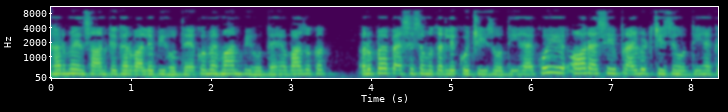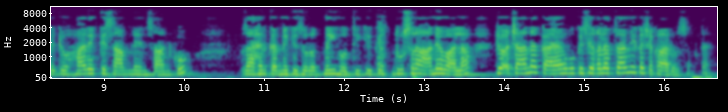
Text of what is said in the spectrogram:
گھر میں انسان کے گھر والے بھی ہوتے ہیں، کوئی مہمان بھی ہوتے ہیں، بعض اوقات روپے پیسے سے متعلق کوئی چیز ہوتی ہے، کوئی اور ایسی پرائیویٹ چیزیں ہوتی ہیں کہ جو ہر ایک کے سامنے انسان کو ظاہر کرنے کی ضرورت نہیں ہوتی، کیونکہ دوسرا آنے والا جو اچانک آیا وہ کسی غلط فہمی کا شکار ہو سکتا ہے۔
